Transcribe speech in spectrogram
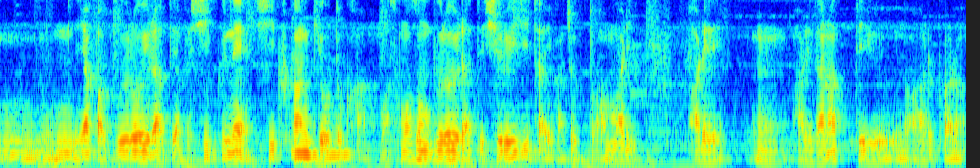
うん、やっぱブロイラーってやっぱ飼育ね飼育環境とか、まあ、そもそもブロイラーって種類自体がちょっとあんまりあれ、うん、あれだなっていうのはあるから。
